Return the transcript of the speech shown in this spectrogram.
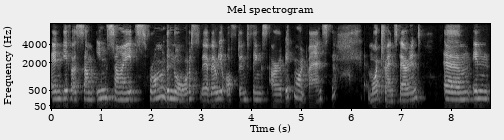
and give us some insights from the north, where very often things are a bit more advanced, more transparent. Um, in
